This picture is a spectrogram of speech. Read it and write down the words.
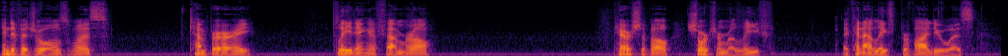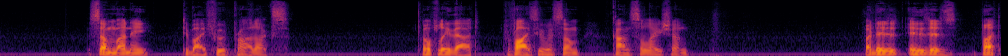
individuals was temporary, fleeting, ephemeral, perishable, short term relief, it can at least provide you with some money to buy food products. Hopefully, that provides you with some consolation. But it, it is but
